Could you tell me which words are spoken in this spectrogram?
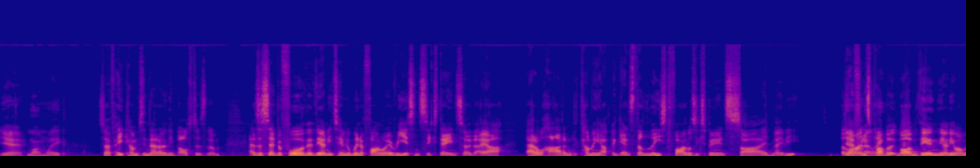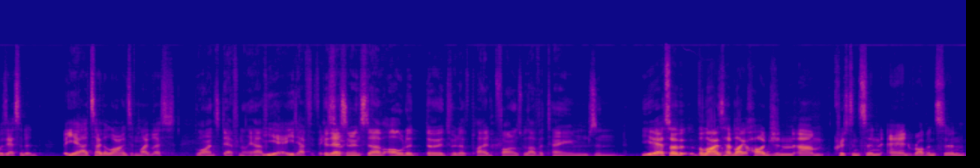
yeah. one week. So if he comes in, that only bolsters them. As I said before, they're the only team to win a final every year since 16, so they are battle hardened, coming up against the least finals experience side, maybe. The Lions probably. Well, I'm thinking the only one was Essendon, but yeah, I'd say the Lions have hmm. played less. Lions definitely have. Yeah, you'd have to think. Because So. Essendon still have older dudes that have played finals with other teams, and Yeah, so the, the Lions have like Hodge and um, Christensen and Robinson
